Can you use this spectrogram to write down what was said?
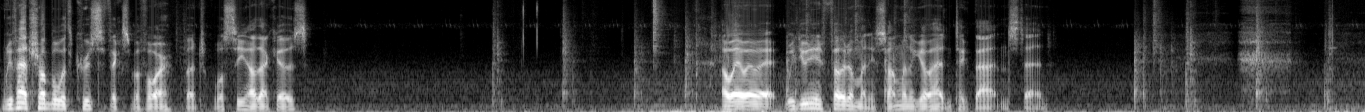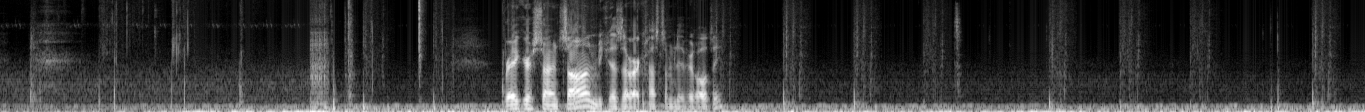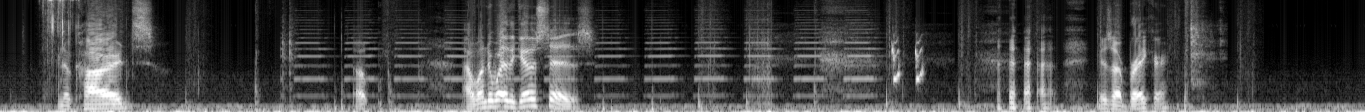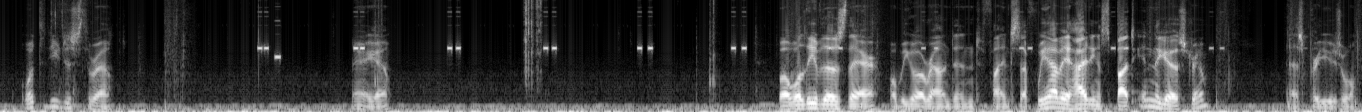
We've had trouble with crucifix before, but we'll see how that goes. Oh, wait, wait, wait. We do need photo money, so I'm going to go ahead and take that instead. Breaker starts on because of our custom difficulty. No cards. Oh. I wonder where the ghost is. Here's our breaker. What did you just throw? There you go. Well, we'll leave those there while we go around and find stuff. We have a hiding spot in the ghost room, as per usual.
